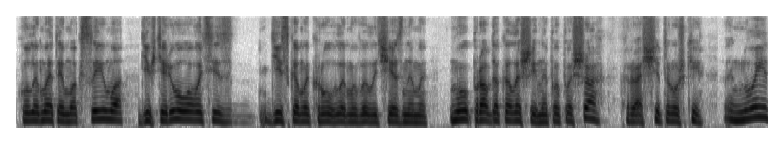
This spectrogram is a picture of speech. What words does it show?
кулемети Максима, Дігтярьова оці з дисками круглими, величезними. Ну, правда, калаші не ППШ, краще трошки. Ну і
